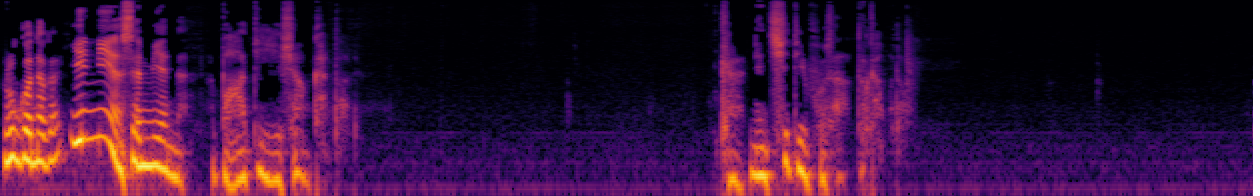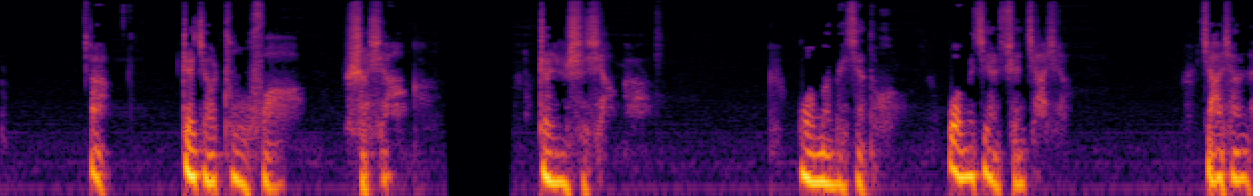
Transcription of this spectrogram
如果那个一念生灭呢，拔地以上看到的，看连七地菩萨都看不到。啊，这叫诸法实相啊，真实相啊，我们没见到过。我们见全家乡，家乡呢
